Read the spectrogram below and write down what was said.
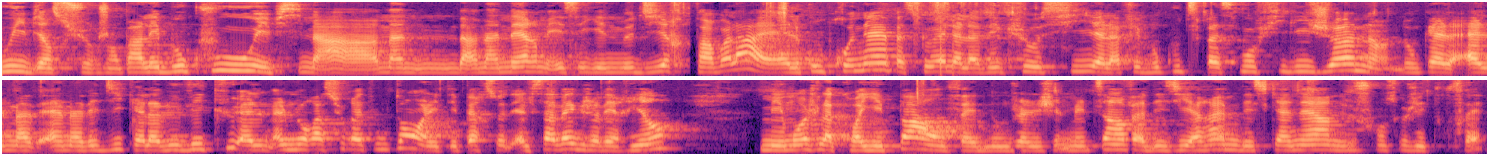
oui, bien sûr, j'en parlais beaucoup et puis ma ma, bah, ma mère m'a essayé de me dire, enfin voilà, elle comprenait parce que elle, elle a vécu aussi, elle a fait beaucoup de spasmophilie jeune, donc elle elle m'avait dit qu'elle avait vécu, elle, elle me rassurait tout le temps, elle était persuadée, elle savait que j'avais rien, mais moi je la croyais pas en fait, donc j'allais chez le médecin faire des IRM, des scanners, je pense que j'ai tout fait.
